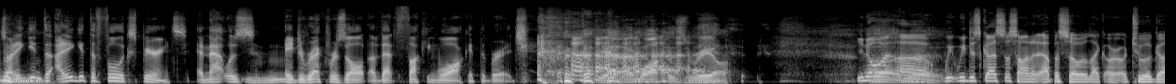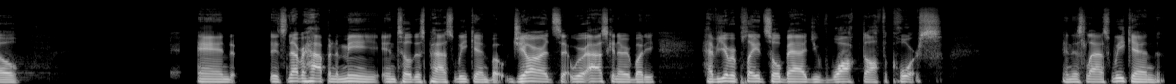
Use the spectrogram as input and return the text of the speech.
So I didn't get the I didn't get the full experience. And that was a direct result of that fucking walk at the bridge. yeah, that walk is real. You know what? Oh, Uh, man. we, we discussed this on an episode like or, or two ago, and it's never happened to me until this past weekend. But Jr. had said we were asking everybody, "Have you ever played so bad you've walked off a course?" And this last weekend,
